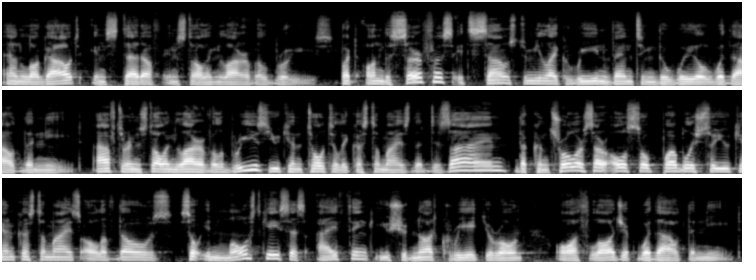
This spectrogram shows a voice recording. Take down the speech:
and log out instead of installing Laravel Breeze. But on the surface, it sounds to me like reinventing the wheel without the need. After installing Laravel Breeze, you can totally customize the design. The controllers are also published so you can customize all of those. So in most cases, I think you should not create your own auth logic without the need.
